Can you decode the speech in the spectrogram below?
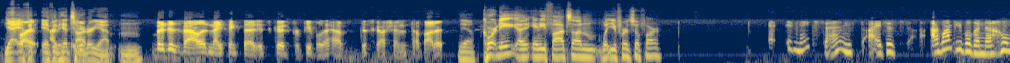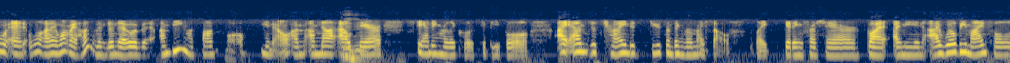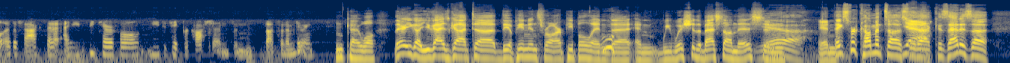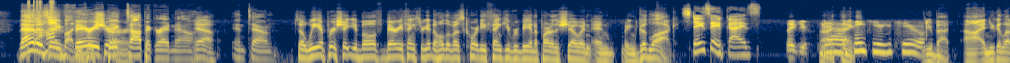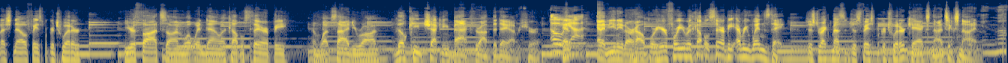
Yeah, if it, if I- it hits it is- harder, yeah. mm But it is valid, and I think that it's good for people to have discussion about it. Yeah. Courtney, uh, any thoughts on what you've heard so far? It makes sense. I just I want people to know, and well, and I want my husband to know that I'm being responsible. You know, I'm I'm not out Mhm. there standing really close to people. I am just trying to do something for myself, like getting fresh air. But I mean, I will be mindful of the fact that I need to be careful, need to take precautions, and that's what I'm doing. Okay, well, there you go. You guys got uh, the opinions from our people, and uh, and we wish you the best on this. and- Yeah. and, Thanks for coming to us Yeah. for that because that is a that It's is a a, very sure. big topic right now. Yeah. in town. So we appreciate you both, Barry. Thanks for getting a hold of us, Courtney. Thank you for being a part of the show, and and, and good luck. Stay safe, guys. Thank you. All right, yeah, thanks. thank you. You too. You bet. Uh, and you can let us know, Facebook or Twitter, your thoughts on what went down with couples therapy and what side you're on. They'll keep checking back throughout the day, I'm sure. Oh, And- yeah. And if you need our help, we're here for you with couples therapy every Wednesday. Just direct messages, Facebook or Twitter, KX969.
